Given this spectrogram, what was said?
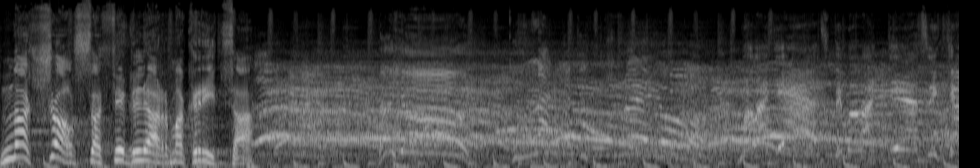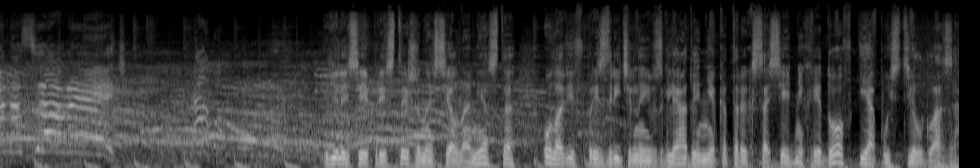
нашелся фигляр мокрица. Елисей пристыженно сел на место, уловив презрительные взгляды некоторых соседних рядов и опустил глаза.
